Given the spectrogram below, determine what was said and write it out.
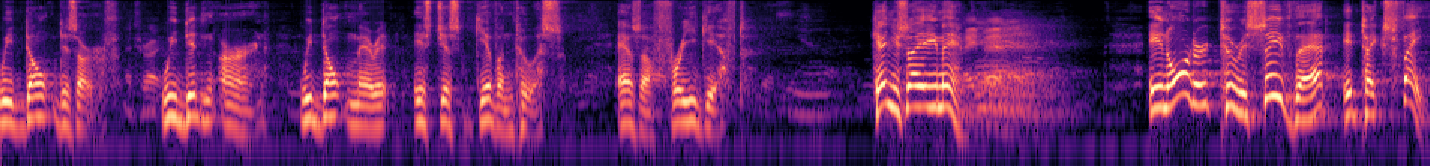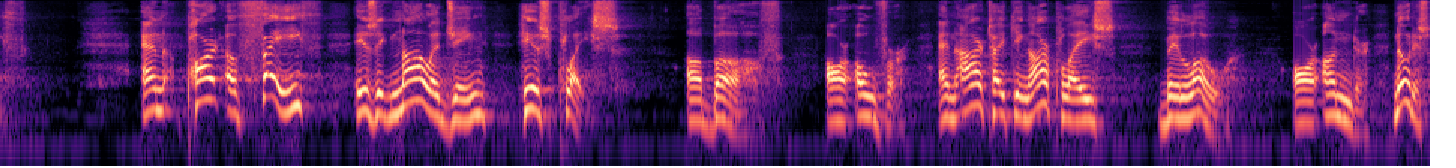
we don't deserve. We didn't earn. We don't merit. It's just given to us as a free gift. Can you say amen? Amen. In order to receive that, it takes faith. And part of faith is acknowledging his place above or over, and our taking our place below or under. Notice,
